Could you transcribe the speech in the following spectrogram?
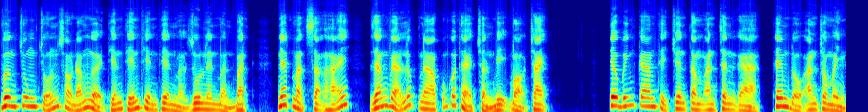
Vương Trung trốn sau đám người thiến thiến thiên thiên mà run lên bẩn bật, nét mặt sợ hãi, dáng vẻ lúc nào cũng có thể chuẩn bị bỏ chạy. Tiêu Bính Cam thì chuyên tâm ăn chân gà, thêm đồ ăn cho mình.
